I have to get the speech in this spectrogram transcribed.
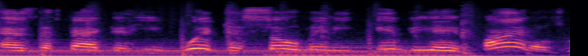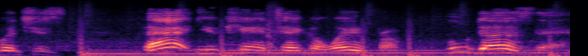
as the fact that he went to so many NBA finals, which is that you can't take away from. Who does that?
